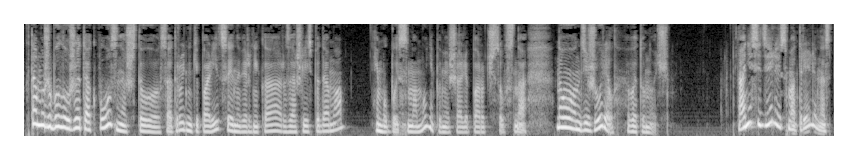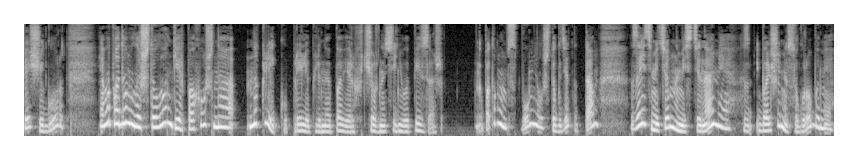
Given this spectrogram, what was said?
К тому же было уже так поздно, что сотрудники полиции наверняка разошлись по домам. Ему бы и самому не помешали пару часов сна, но он дежурил в эту ночь. Они сидели и смотрели на спящий город. Ему подумалось, что Лонгер похож на наклейку, прилепленную поверх черно-синего пейзажа. Но потом он вспомнил, что где-то там, за этими темными стенами и большими сугробами,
